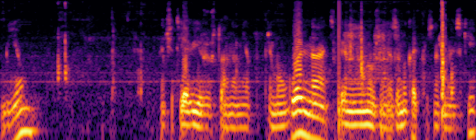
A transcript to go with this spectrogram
объем. Значит, я вижу, что она у меня прямоугольна. Теперь мне не нужно ее замыкать, просто нажимаю Escape.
